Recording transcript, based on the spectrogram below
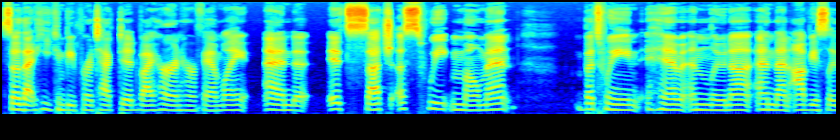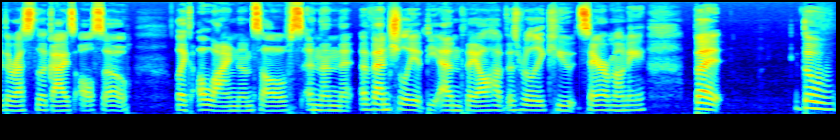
so that he can be protected by her and her family. And it's such a sweet moment between him and Luna. And then obviously the rest of the guys also like align themselves. And then the, eventually at the end, they all have this really cute ceremony. But the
